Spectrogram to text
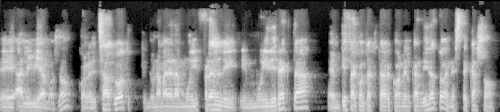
eh, aliviamos, ¿no? Con el chatbot, de una manera muy friendly y muy directa, empieza a contactar con el candidato, en este caso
